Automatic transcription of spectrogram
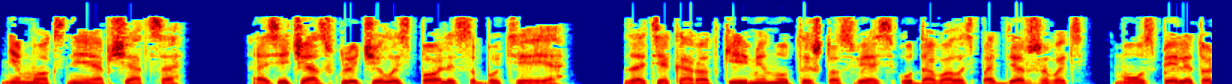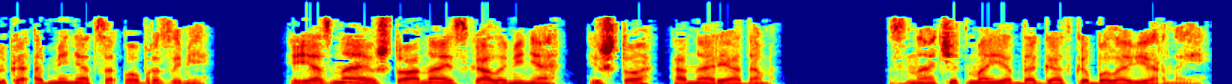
не мог с ней общаться, а сейчас включилось поле Сабутея. За те короткие минуты, что связь удавалось поддерживать, мы успели только обменяться образами, и я знаю, что она искала меня, и что она рядом. Значит, моя догадка была верной.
